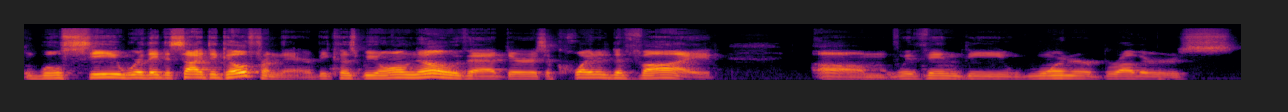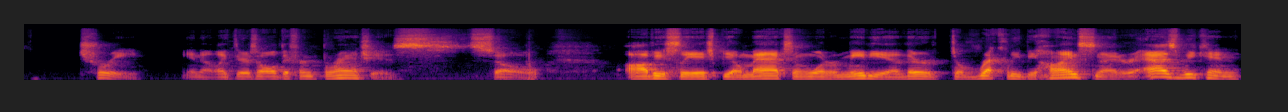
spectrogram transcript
we'll see where they decide to go from there because we all know that there is a quite a divide um, within the Warner Brothers tree. You know, like there's all different branches. So obviously HBO Max and Warner Media, they're directly behind Snyder as we can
